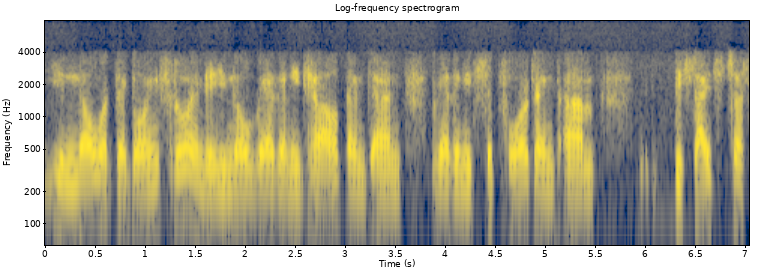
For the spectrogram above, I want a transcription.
you know what they're going through, and you know where they need help and and where they need support, and um, besides just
